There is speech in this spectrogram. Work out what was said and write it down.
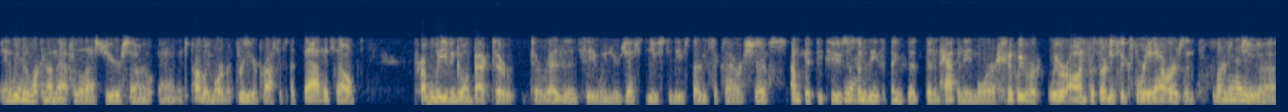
And we've yeah. been working on that for the last year or so, and it's probably more of a three year process, but that has helped probably even going back to to residency when you're just used to these 36 hour shifts. I'm 52, so yeah. some of these things that doesn't happen anymore. we were we were on for 36, 48 hours and learning to uh,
